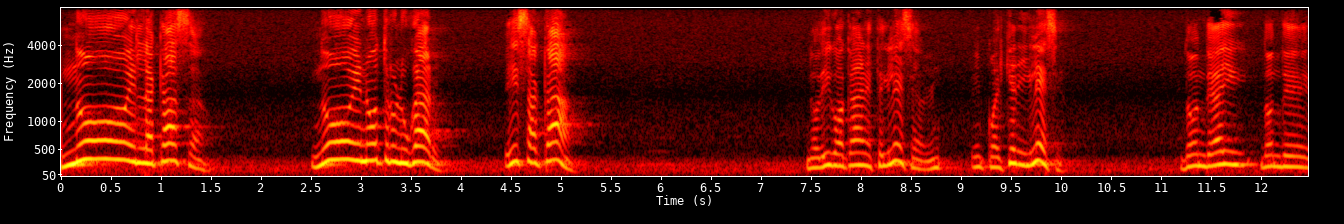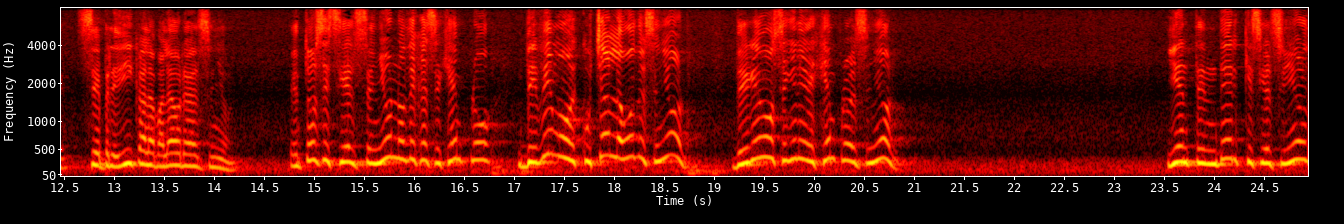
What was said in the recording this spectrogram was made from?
No en la casa, no en otro lugar, es acá. No digo acá en esta iglesia, en cualquier iglesia donde, hay, donde se predica la palabra del Señor. Entonces, si el Señor nos deja ese ejemplo, debemos escuchar la voz del Señor, debemos seguir el ejemplo del Señor. Y entender que si el Señor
